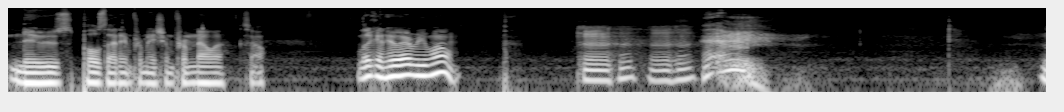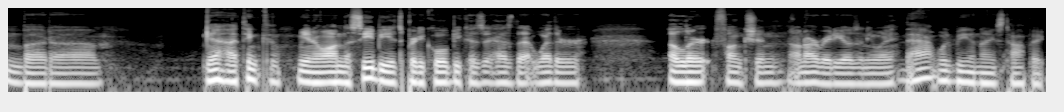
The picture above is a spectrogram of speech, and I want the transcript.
news pulls that information from NOAA. so look at whoever you want. Mm-hmm. Mm-hmm. but uh, yeah, I think you know on the CB it's pretty cool because it has that weather alert function on our radios anyway. That would be a nice topic.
